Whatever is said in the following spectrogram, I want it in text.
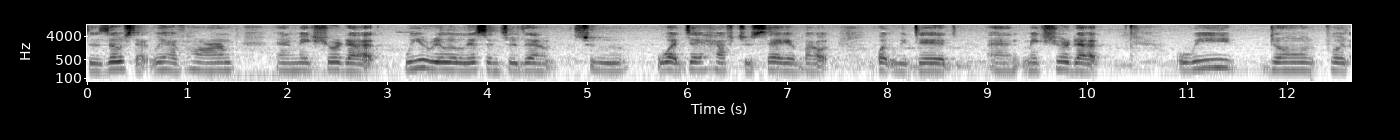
to those that we have harmed and make sure that we really listen to them, to what they have to say about what we did, and make sure that we don't put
